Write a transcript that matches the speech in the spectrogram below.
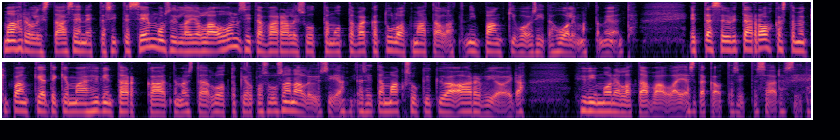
Mahdollistaa sen, että sitten semmoisilla, jolla on sitä varallisuutta, mutta vaikka tulot matalat, niin pankki voi siitä huolimatta myöntää. Että tässä yritetään rohkaista myöskin pankkeja tekemään hyvin tarkkaa tämmöistä luottokelpoisuusanalyysiä ja sitä maksukykyä arvioida hyvin monella tavalla ja sitä kautta sitten saada siitä.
